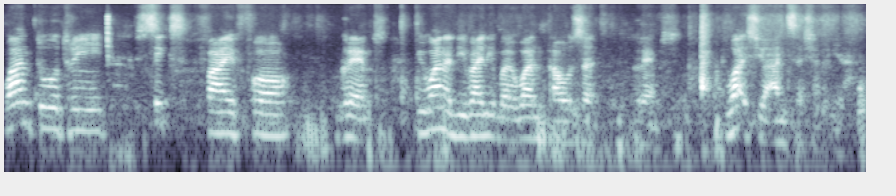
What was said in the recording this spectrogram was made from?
One, two, three, six, five, four grams. You want to divide it by 1,000 grams. What is your answer, Shafia?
